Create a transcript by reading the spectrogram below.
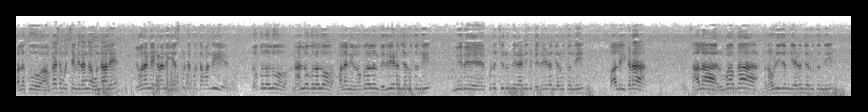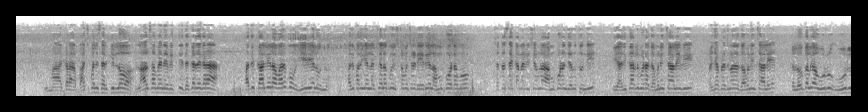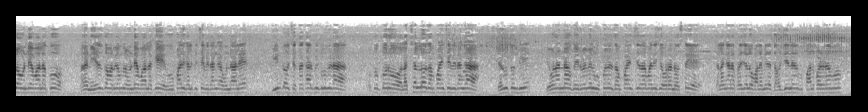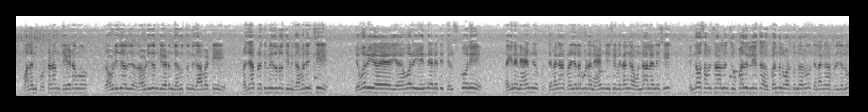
వాళ్ళకు అవకాశం వచ్చే విధంగా ఉండాలి. ఎవరన్నా ఎక్కడన్నా చేసుకుంటే కొంతమంది లోకలలో నాన్ లోకలలో వాళ్ళని లోకలను బెదిరేయడం జరుగుతుంది. మీరు ఎప్పుడు వచ్చిర్రు మీరు అనేసి బెదిరేయడం జరుగుతుంది. వాళ్ళు ఇక్కడ చాలా రుబాబ్గా రౌడిజం చేయడం జరుగుతుంది. మా ఇక్కడ బాచుపల్లి సర్కిల్లో లాల్సామ్ అనే వ్యక్తి దగ్గర దగ్గర పది కాలనీల వరకు ఏరియాలు పది పదిహేను లక్షలకు ఇష్టం వచ్చినట్టు ఏరియాలు అమ్ముకోవడము చెత్త సేకరణ విషయంలో అమ్ముకోవడం జరుగుతుంది. ఈ అధికారులు కూడా గమనించాలి ఇవి. ప్రజాప్రతినిధులు గమనించాలి. ఇక లోకల్గా ఊరు ఊర్లో ఉండే వాళ్ళకు మన నియోజకవర్గంలో ఉండే వాళ్ళకి ఉపాధి కల్పించే విధంగా ఉండాలి. దీంట్లో చెత్త కార్మికులు కూడా ఒక్కొక్కరు లక్షల్లో సంపాదించే విధంగా జరుగుతుంది. ఎవరన్నా ఒక ఇరవై వేలు ముప్పై వేలు సంపాదించదామనేసి ఎవరన్నా వస్తే తెలంగాణ ప్రజలు వాళ్ళ మీద దౌర్జన్యాలకు పాల్పడడము వాళ్ళని కొట్టడం చేయడము రౌడిజం రౌడిజం చేయడం జరుగుతుంది కాబట్టి ప్రజాప్రతినిధులు దీన్ని గమనించి ఎవరు ఎవరు ఏంది అనేది తెలుసుకొని తగిన న్యాయం తెలంగాణ ప్రజలకు కూడా న్యాయం చేసే విధంగా ఉండాలనేసి ఎన్నో సంవత్సరాల నుంచి ఉపాధులు లేక ఇబ్బందులు పడుతున్నారు తెలంగాణ ప్రజలు.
